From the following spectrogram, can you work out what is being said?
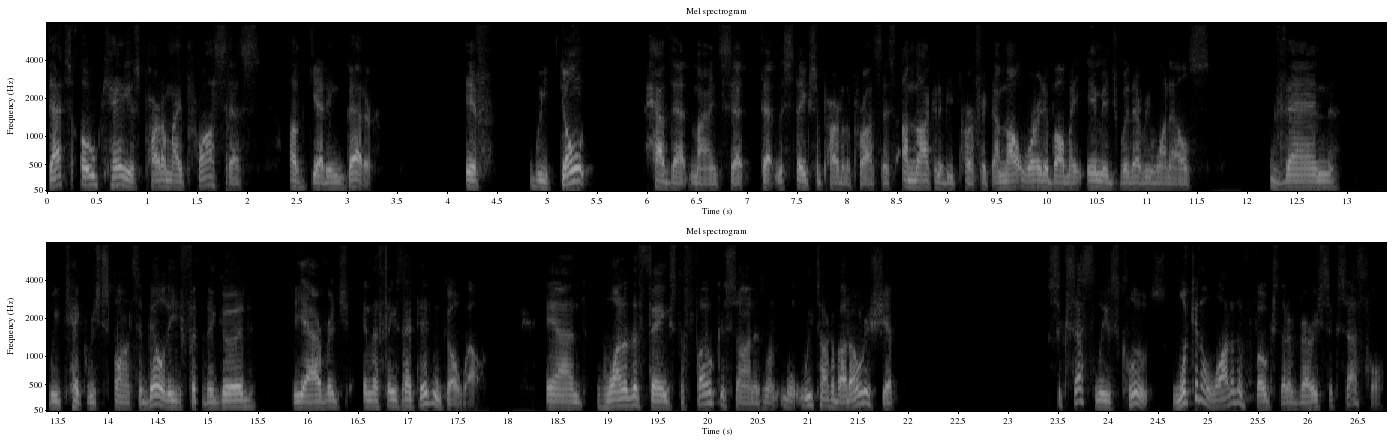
That's okay as part of my process of getting better. If we don't have that mindset that mistakes are part of the process, I'm not going to be perfect. I'm not worried about my image with everyone else. Then we take responsibility for the good, the average, and the things that didn't go well. And one of the things to focus on is when, we talk about ownership, success leaves clues. Look at a lot of the folks that are very successful.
